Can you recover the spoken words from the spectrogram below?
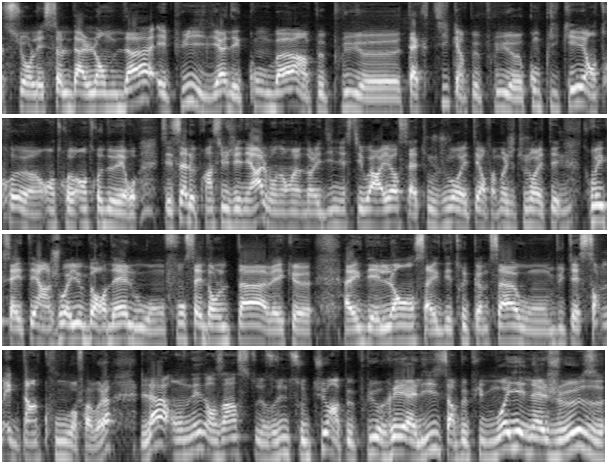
sur les soldats lambda, et puis il y a des combats un peu plus euh, tactiques, un peu plus euh, compliqués entre, euh, entre, entre deux héros. C'est ça le principe général. Bon, dans, dans les Dynasty Warriors, ça a toujours été, enfin moi j'ai toujours été trouvé que ça a été un joyeux bordel où on fonçait dans le tas avec, euh, avec des lances, avec des trucs comme ça, où on butait 100 mecs d'un coup, enfin voilà. Là, on est dans, un, dans une structure un peu plus réaliste, un peu plus moyenâgeuse,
